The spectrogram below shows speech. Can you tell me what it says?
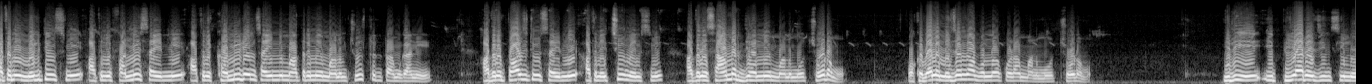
అతని నెగిటివ్స్ని అతని ఫన్నీ సైడ్ని అతని కమీడియన్ సైడ్ని మాత్రమే మనం చూస్తుంటాం కానీ అతని పాజిటివ్ సైడ్ని అతని అచీవ్మెంట్స్ని అతని సామర్థ్యాన్ని మనము చూడము. ఒకవేళ నిజంగా ఉన్నా కూడా మనము చూడము. ఇది ఈ పిఆర్ ఏజెన్సీలు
